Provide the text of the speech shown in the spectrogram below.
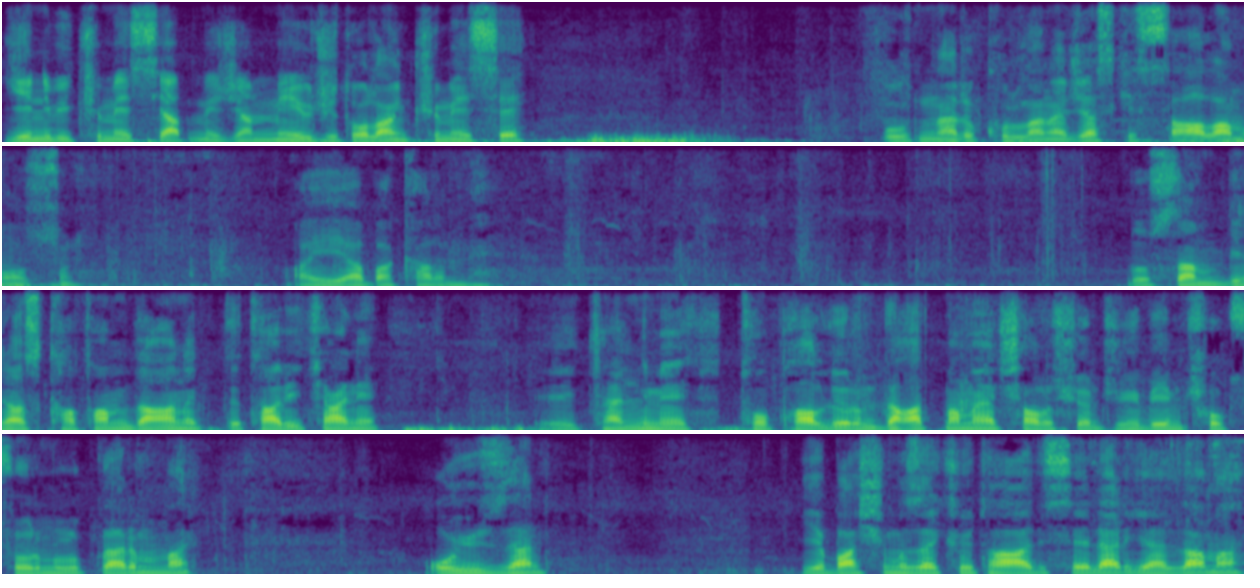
yeni bir kümes yapmayacağım. Mevcut olan kümesi bunları kullanacağız ki sağlam olsun. Ayıya bakalım bir. Dostlarım biraz kafam dağınıktı. Tabii ki hani e, kendimi toparlıyorum. Dağıtmamaya çalışıyorum. Çünkü benim çok sorumluluklarım var. O yüzden ya başımıza kötü hadiseler geldi ama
